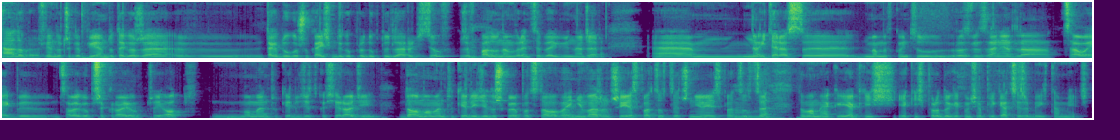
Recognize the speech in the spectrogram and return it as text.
A, dobra, już wiem do czego piłem. Do tego, że yy, tak długo szukaliśmy tego produktu dla rodziców, że mhm. wpadł nam w ręce Baby Manager. Um, no i teraz yy, mamy w końcu rozwiązania dla całej, jakby, całego przekroju, czyli od momentu, kiedy dziecko się rodzi, do momentu, kiedy idzie do szkoły podstawowej. Nieważne, czy jest w placówce, czy nie jest w placówce, mhm. to mamy jak, jakiś, jakiś produkt, jakąś aplikację, żeby ich tam mieć.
